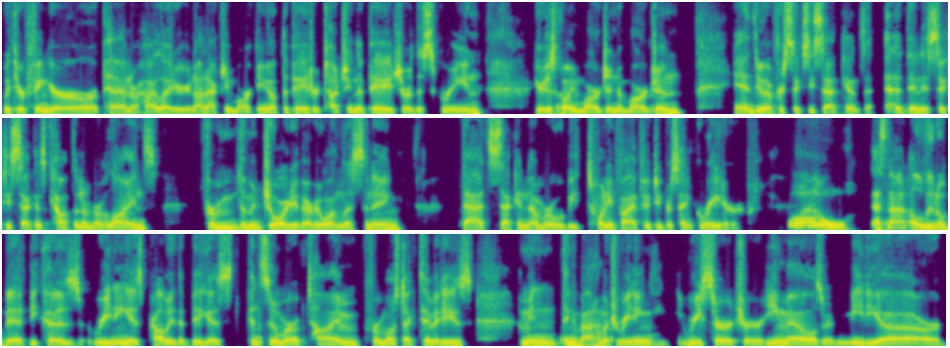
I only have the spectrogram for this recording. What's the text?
with your finger or a pen or highlighter, you're not actually marking up the page or touching the page or the screen. You're just going margin to margin and do it for 60 seconds. And at the end of 60 seconds, count the number of lines. For the majority of everyone listening, that second number will be 25, 50% greater. Whoa. That's not a little bit because reading is probably the biggest consumer of time for most activities. I mean, think about how much reading research or emails or media or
